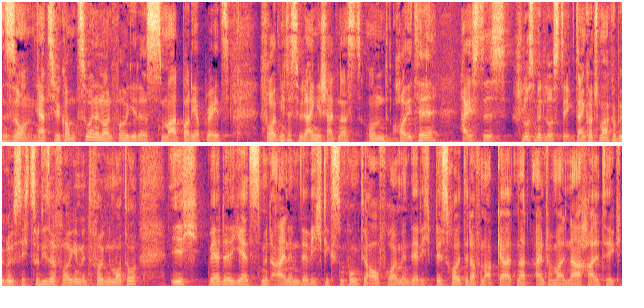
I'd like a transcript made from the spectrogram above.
So, herzlich willkommen zu einer neuen Folge des Smart Body Upgrades. Freut mich, dass du wieder eingeschaltet hast. Und heute heißt es Schluss mit lustig. Dein Coach Marco begrüßt dich zu dieser Folge mit folgendem Motto. Ich werde jetzt mit einem der wichtigsten Punkte aufräumen, der dich bis heute davon abgehalten hat, einfach mal nachhaltig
